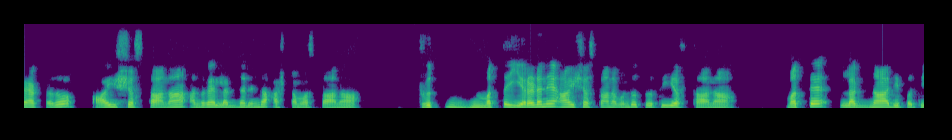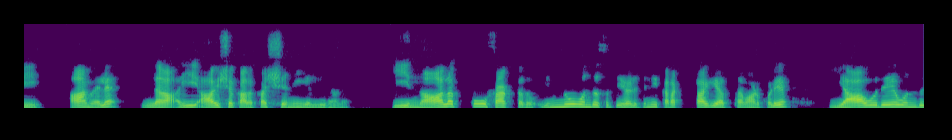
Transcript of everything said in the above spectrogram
ಫ್ಯಾಕ್ಟರು ಆಯುಷ್ಯ ಸ್ಥಾನ ಅಂದರೆ ಲಗ್ನದಿಂದ ಅಷ್ಟಮ ಸ್ಥಾನ. ಮತ್ತೆ ಎರಡನೇ ಆಯುಷ ಸ್ಥಾನ ಬಂದು ತೃತೀಯ ಸ್ಥಾನ. ಮತ್ತೆ ಲಗ್ನಾಧಿಪತಿ. ಆಮೇಲೆ ಈ ಆಯುಷ ಕಾಲಕ ಶನಿ ಎಲ್ಲಿದ್ದಾನೆ. ಈ ನಾಲ್ಕು ಫ್ಯಾಕ್ಟರು ಇನ್ನೂ ಒಂದು ಸತಿ ಹೇಳ್ತೀನಿ ಕರೆಕ್ಟಾಗಿ ಅರ್ಥ ಮಾಡ್ಕೊಳ್ಳಿ. ಯಾವುದೇ ಒಂದು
